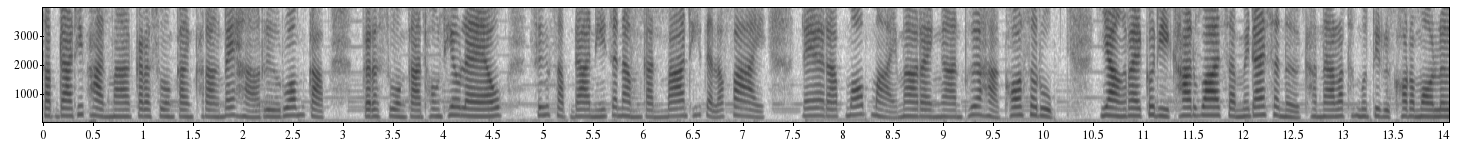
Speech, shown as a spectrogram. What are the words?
สัปดาห์ที่ผ่านมากระทรวงการคลังได้หารือร่วมกับกระทรวงการท่องเที่ยวแล้ว ซึ่งสัปดาห์นี้จะนำกันบ้านที่แต่ละฝ่าย ได้รับมอบหมายมารายงานเพื่อหาข้อสรุป อย่างไรก็ดีคาดว่าจะไม่ได้เสนอคณะรัฐมนตรีหรือคอรมอเล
